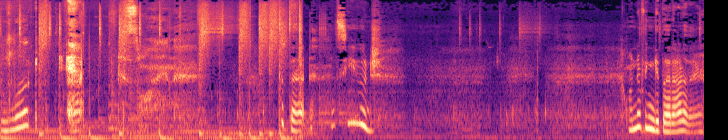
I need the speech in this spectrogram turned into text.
look at this one. Look at that. It's huge. I wonder if we can get that out of there.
